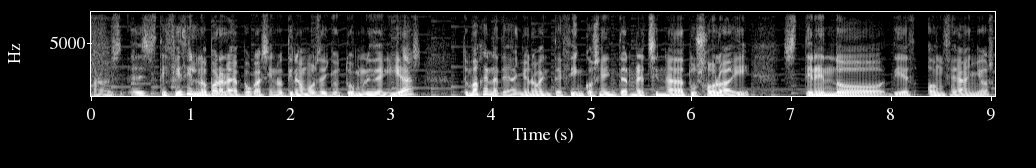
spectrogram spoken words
Bueno, es, es difícil, ¿no? Para la época, si no tiramos de YouTube ni de guías. Tú imagínate, año 95, sin internet, sin nada, tú solo ahí, teniendo 10, 11 años,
